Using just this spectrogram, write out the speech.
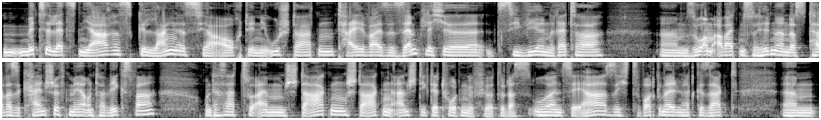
Mitte letzten Jahres gelang es ja auch den EU-Staaten, teilweise sämtliche zivilen Retter ähm, so am Arbeiten zu hindern, dass teilweise kein Schiff mehr unterwegs war. Und das hat zu einem starken, starken Anstieg der Toten geführt, sodass UNCR sich zu Wort gemeldet und hat gesagt, ähm,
